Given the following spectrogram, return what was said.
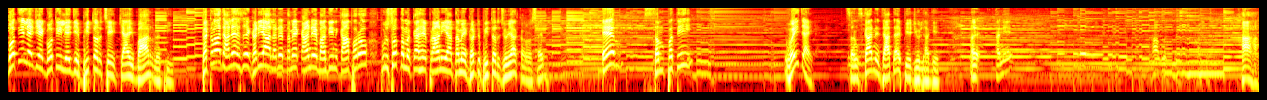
ગોતી લેજે ગોતી લેજે, ભીતર છે, ક્યાંય બહાર નથી. ઘટવા ચાલે છે ઘડિયાળ અને તમે કાંડે બાંધીને કાં ફરો પુરુષોત્તમ કહે પ્રાણીયા તમે ઘટ ભીતર જોયા કરો, સાહેબ. એમ સંપત્તિ વહી જાય. સંસ્કારને જાતા પેઢ્યું લાગે. અને હા હા.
